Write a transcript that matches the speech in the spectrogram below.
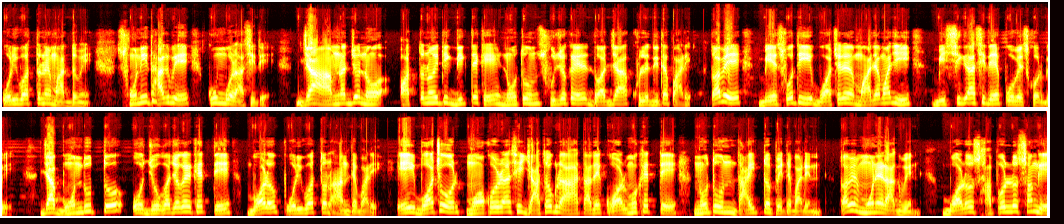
পরিবর্তনের মাধ্যমে। শনি থাকবে কুম্ভ রাশিতে, যা আপনার জন্য অর্থনৈতিক দিক থেকে নতুন সুযোগের দরজা খুলে দিতে পারে। তবে বৃহস্পতি বছরের মাঝামাঝি বৃশ্চিক রাশিতে প্রবেশ করবে, যা বন্ধুত্ব ও যোগাযোগের ক্ষেত্রে বড় পরিবর্তন আনতে পারে। এই বছর মকর রাশির জাতকরা তাদের কর্মক্ষেত্রে নতুন দায়িত্ব পেতে পারেন। তবে মনে রাখবেন, বড় সাফল্যর সঙ্গে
